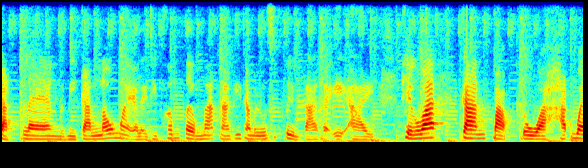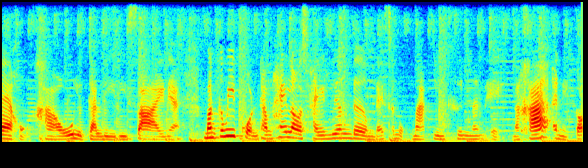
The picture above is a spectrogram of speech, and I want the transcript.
ดัดแปลง หรือมีการเล่าใหม่อะไรที่เพิ่มเติมมากนักที่ทำให้รู้สึกตื่นตากับ AI เพียงว่าการปรับตัวฮาร์ดแวร์ของเขาหรือการรีดีไซน์เนี่ยมันก็มีผลทำให้เราใช้เรื่องเดิมได้สนุกมากยิ่งขึ้นนั่นเองนะคะ อันนี้ก็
